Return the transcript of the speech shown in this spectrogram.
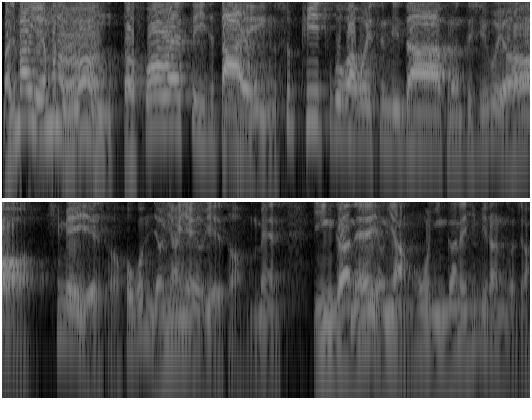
마지막 예문은 The forest is dying. 숲이 죽어가고 있습니다. 그런 뜻이고요. 힘에 의해서 혹은 영향에 의해서 man 인간의 영향 혹은 인간의 힘이라는 거죠.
